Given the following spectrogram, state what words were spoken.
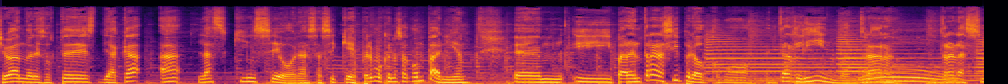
llevándoles a ustedes de acá a las 15 horas. Así que esperemos que nos acompañen. Eh, y para entrar así, pero como entrar lindo, entrar, entrar así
